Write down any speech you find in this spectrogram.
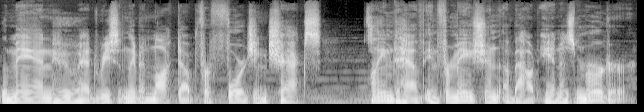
The man, who had recently been locked up for forging checks, claimed to have information about Anna's murder.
